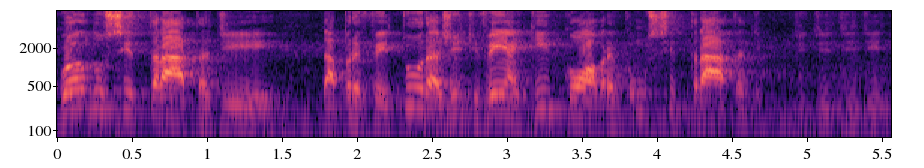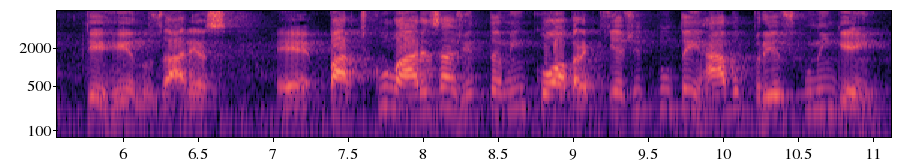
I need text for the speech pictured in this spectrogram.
Quando se trata de, da prefeitura, a gente vem aqui e cobra. Como se trata de, de, de, de terrenos, áreas é, particulares, a gente também cobra. Aqui a gente não tem rabo preso com ninguém,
